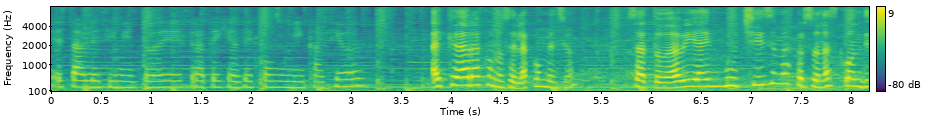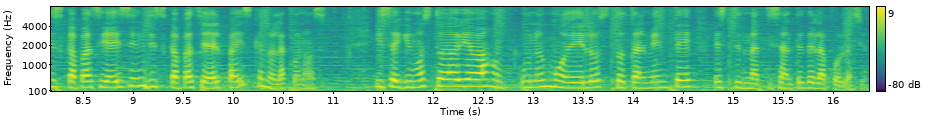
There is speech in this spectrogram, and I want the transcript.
establecimiento de estrategias de comunicación, hay que dar a conocer la convención. O sea, todavía hay muchísimas personas con discapacidad y sin discapacidad del país que no la conocen. Y seguimos todavía bajo unos modelos totalmente estigmatizantes de la población.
